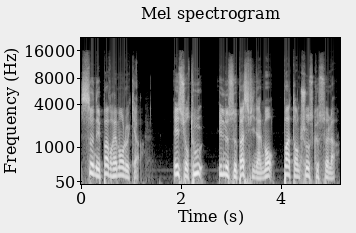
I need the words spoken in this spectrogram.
ce n'est pas vraiment le cas. Et surtout, il ne se passe finalement pas tant de choses que cela.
